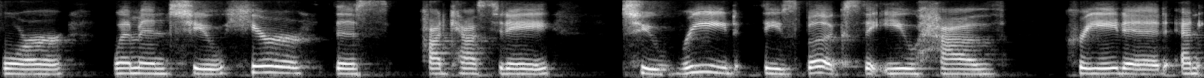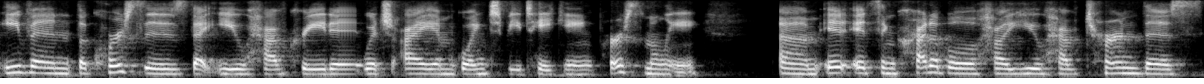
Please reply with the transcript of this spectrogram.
for women to hear this podcast today to read these books that you have created and even the courses that you have created, which I am going to be taking personally. Um, it, it's incredible how you have turned this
